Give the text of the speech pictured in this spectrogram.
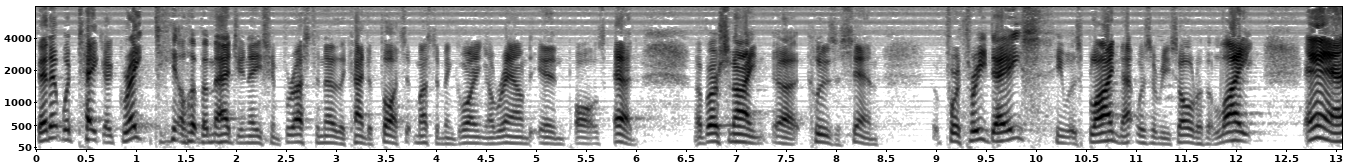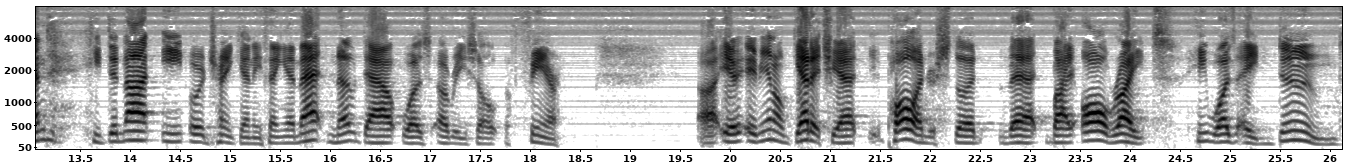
that it would take a great deal of imagination for us to know the kind of thoughts that must have been going around in Paul's head. Now, verse 9 uh, clues us in. For three days he was blind. That was a result of the light. And he did not eat or drink anything. And that, no doubt, was a result of fear. Uh, if, if, you don't get it yet, Paul understood that by all rights, he was a doomed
